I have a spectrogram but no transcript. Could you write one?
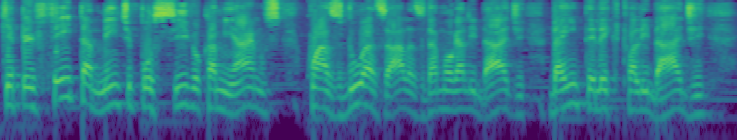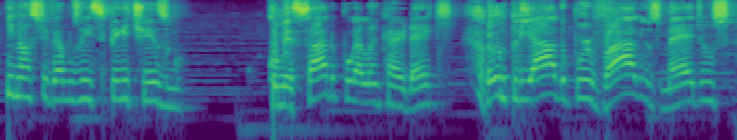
que é perfeitamente possível caminharmos com as duas alas da moralidade, da intelectualidade. E nós tivemos o Espiritismo, começado por Allan Kardec, ampliado por vários médiums,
